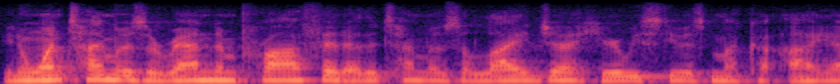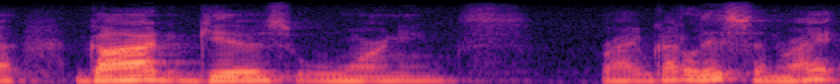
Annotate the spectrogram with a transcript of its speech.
You know, one time it was a random prophet, other time it was Elijah. Here we see it was Micaiah. God gives warnings, right? We've got to listen, right?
